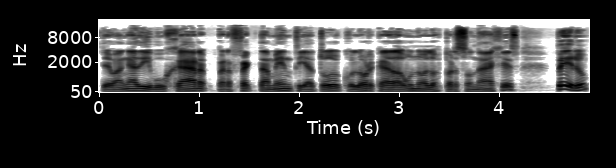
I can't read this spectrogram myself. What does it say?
te van a dibujar perfectamente y a todo color cada uno de los personajes, pero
